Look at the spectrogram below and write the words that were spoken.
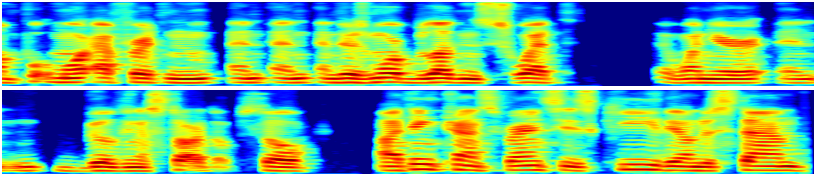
um, put more effort, and, and, and, and there's more blood and sweat when you're in building a startup. So I think transparency is key. They understand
